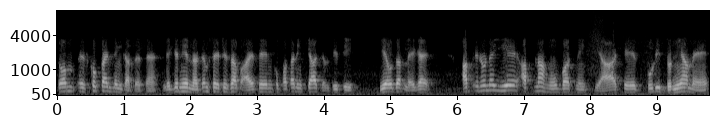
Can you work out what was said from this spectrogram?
तो हम इसको पेंडिंग कर देते हैं। लेकिन ये नजम सेठी साहब आए थे, इनको पता नहीं क्या जल्दी थी, ये उधर ले गए। अब इन्होंने ये अपना होमवर्क नहीं किया कि पूरी दुनिया में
